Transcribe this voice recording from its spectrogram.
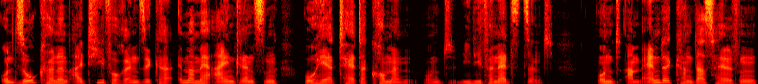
Und so können IT-Forensiker immer mehr eingrenzen, woher Täter kommen und wie die vernetzt sind. Und am Ende kann das helfen,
